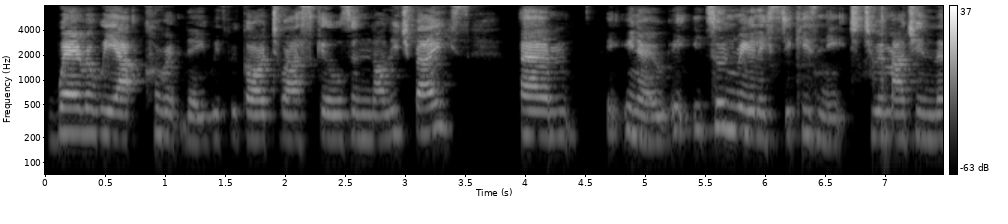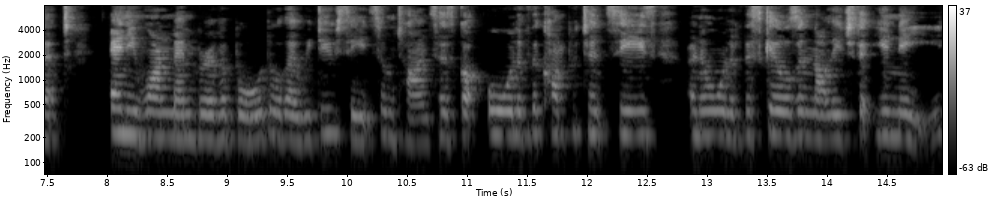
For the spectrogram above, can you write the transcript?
where are we at currently with regard to our skills and knowledge base. Um, you know, it, it's unrealistic, isn't it, to imagine that any one member of a board, although we do see it sometimes, has got all of the competencies and all of the skills and knowledge that you need.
